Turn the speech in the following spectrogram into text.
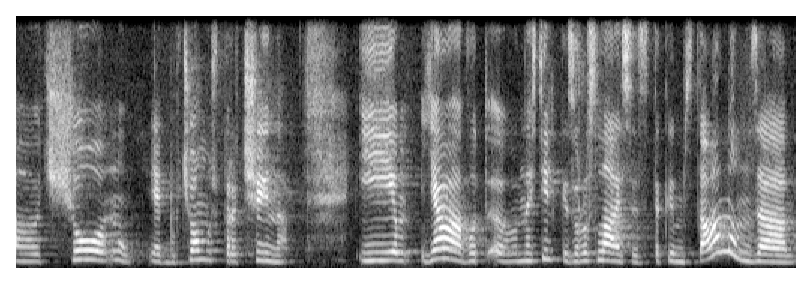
е, що, ну, якби в чому ж причина. І я от е, настільки зрослася з таким станом за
